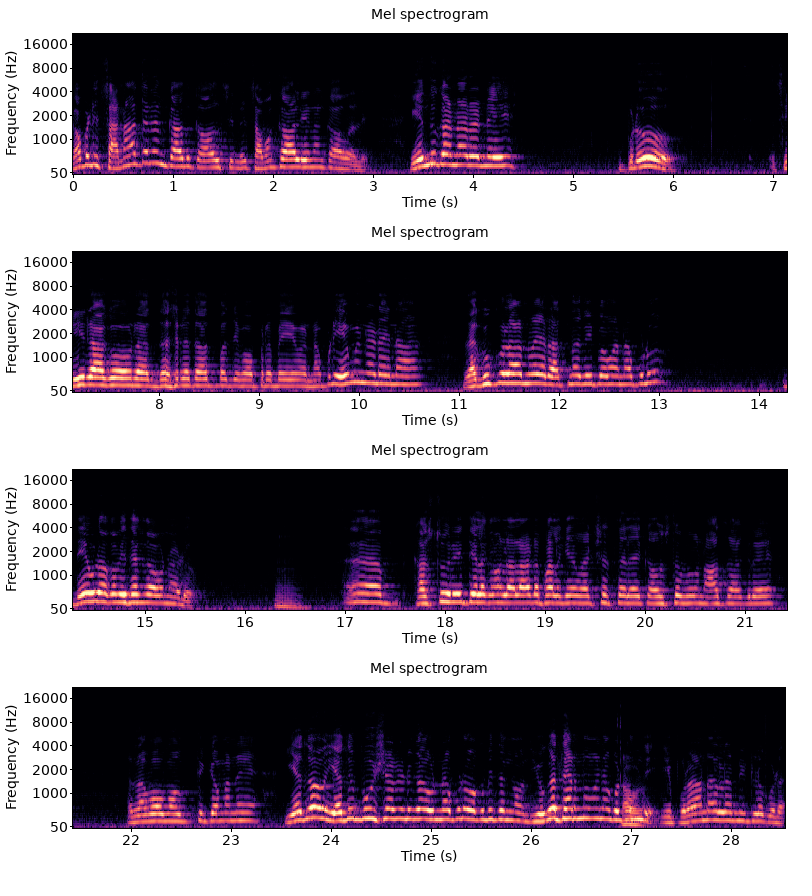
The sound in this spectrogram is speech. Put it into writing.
కాబట్టి సనాతనం కాదు కావాల్సింది సమకాలీనం కావాలి. ఎందుకన్నారండి? ఇప్పుడు శ్రీరాఘవ దశరథాత్మజ ప్రమేయం అన్నప్పుడు ఏమన్నాడు ఆయన? రఘుకులాన్వయ రత్నదీపం అన్నప్పుడు దేవుడు ఒక విధంగా ఉన్నాడు. కస్తూరి తిలకం లలాట పలకే వక్షస్థలే కౌస్తుభం నాసాగ్రే నవమౌక్తికం అనే ఏదో యదుభూషణుడిగా ఉన్నప్పుడు ఒక విధంగా ఉంది. యుగ ధర్మం అని ఒకటి. ఉంది. ఈ పురాణాలన్నింటిలో కూడా.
